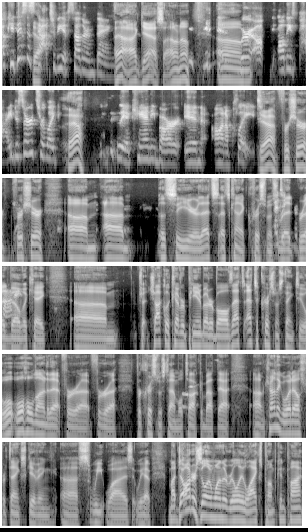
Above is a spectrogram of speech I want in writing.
Okay, this has Yeah. got to be a southern thing. Yeah, I guess. I don't know. It is, Um, where all, all these pie desserts are like Yeah, basically a candy bar in on a plate. yeah, for sure, for sure. Um, um, let's see here. That's that's kind of Christmas just red red pie. velvet cake. Um, ch- chocolate covered peanut butter balls. That's that's a Christmas thing too. We'll, we'll hold on to that for uh, for uh, for Christmas time. We'll talk about that. Um, I'm trying to think of what else for Thanksgiving, uh, sweet wise that we have. My daughter's the only one that really likes pumpkin pie.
